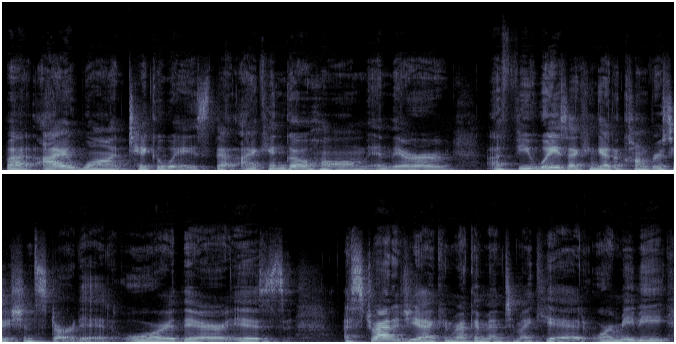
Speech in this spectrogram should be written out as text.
but I want takeaways that I can go home and there are a few ways I can get a conversation started, or there is a strategy I can recommend to my kid, or maybe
